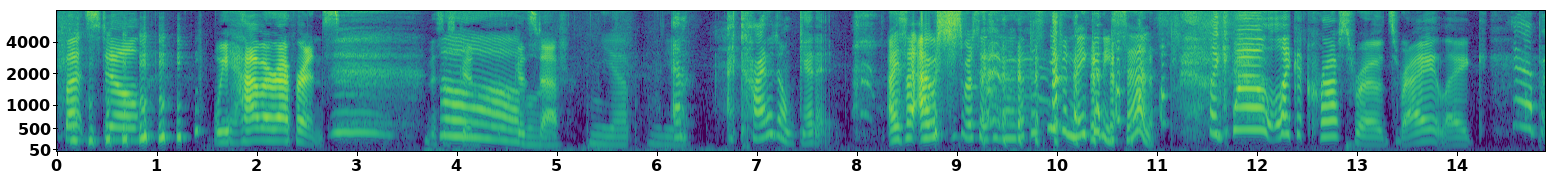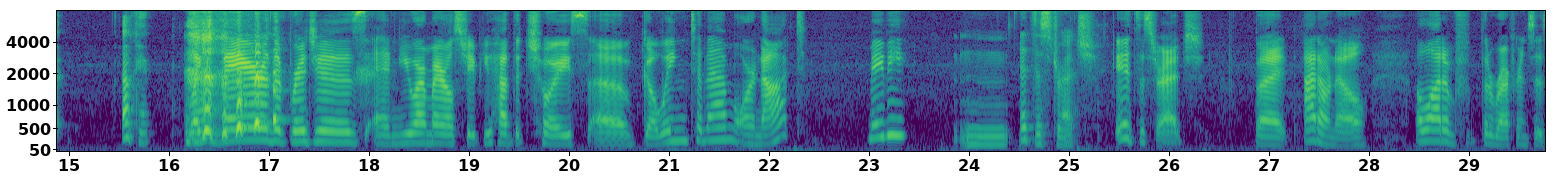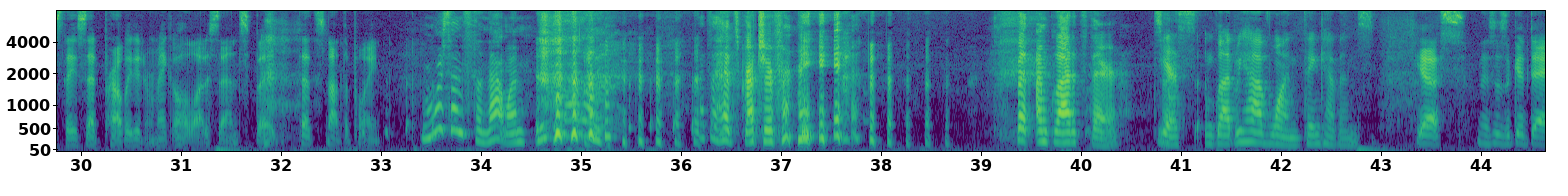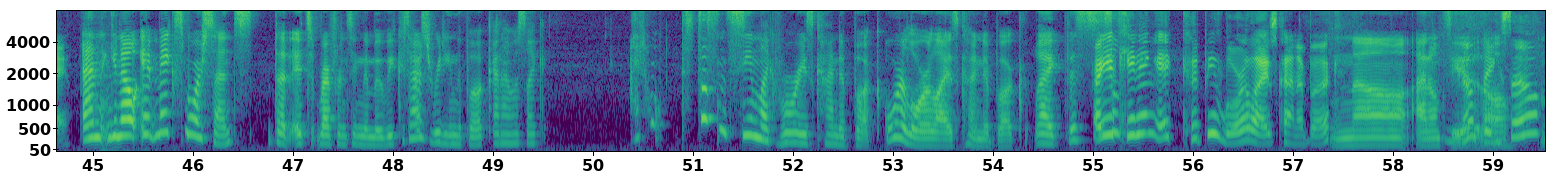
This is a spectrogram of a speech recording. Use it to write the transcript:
But still, we have a reference. This is Oh, good, good boy. stuff. Yep. Yeah. And I kind of don't get it. I, was- I was just about to say something like, that doesn't even make any sense. Like, Well, like a crossroads, right? Like, yeah, but okay. Like they're the bridges, and you are Meryl Streep. You have the choice of going to them or not. Maybe Mm, it's a stretch. it's a stretch, but I don't know. A lot of the references they said probably didn't make a whole lot of sense, but that's not the point. More sense than that one. That one- That's a head scratcher for me. but I'm glad it's there. Yes, I'm glad we have one. Thank heavens. Yes, this is a good day. And you know, it makes more sense that it's referencing the movie because I was reading the book and I was like, I don't. This doesn't seem like Rory's kind of book or Lorelai's kind of book. Like this. Are you kidding? It could be Lorelai's kind of book. No, I don't see You it You don't think all. so?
